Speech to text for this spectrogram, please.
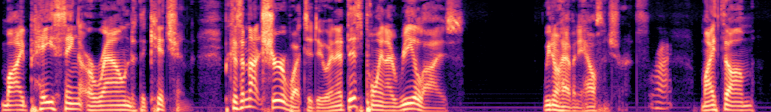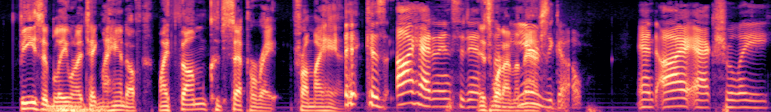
my pacing around the kitchen because I'm not sure what to do. And at this point, I realize we don't have any health insurance. Right. My thumb, feasibly, when I take my hand off, my thumb could separate from my hand. Because I had an incident It's what I'm years imagining. ago, and I actually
